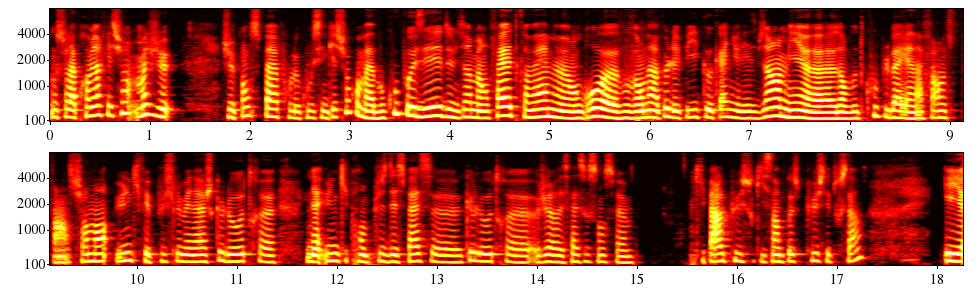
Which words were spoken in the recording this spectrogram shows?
Donc sur la première question, moi je je pense pas pour le coup. C'est une question qu'on m'a beaucoup posée de me dire mais en fait quand même en gros euh, vous vendez un peu le pays de cocagne lesbien mais euh, dans votre couple bah il y en a sûrement une qui fait plus le ménage que l'autre, euh, il y en a une qui prend plus d'espace que l'autre, je veux dire d'espace au sens qui parle plus ou qui s'impose plus et tout ça. Et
